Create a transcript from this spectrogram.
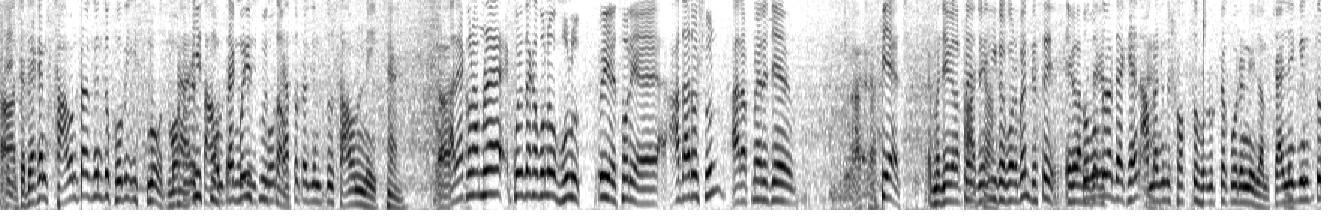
আচ্ছা দেখেন সাউন্ডটা কিন্তু খুবই স্মুথ মোটরের সাউন্ডটা একবারে স্মুথ sound। এতটা কিন্তু সাউন্ড নেই। হ্যাঁ। আর এখন আমরা করে দেখা বলো হলুদ। ওই সরি আদা রসুন আর আপনার যে আচ্ছা। পেঁয়াজ। যেগুলো আপনি আচ্ছা। ই করবেন ঠিক আছে? এগুলো তো বন্ধুরা দেখেন আমরা কিন্তু শক্ত হলুদটা করে নিলাম। চাইলে কিন্তু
